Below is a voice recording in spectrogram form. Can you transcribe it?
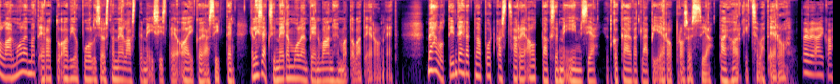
ollaan molemmat erottu aviopuolisoista me lastemme isistä jo aikoja sitten ja lisäksi meidän molempien vanhemmat ovat eronneet. Me haluttiin tehdä tämä podcast-sarja auttaaksemme ihmisiä, jotka käyvät läpi eroprosessia tai harkitsevat eroa. Tämä oli aika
